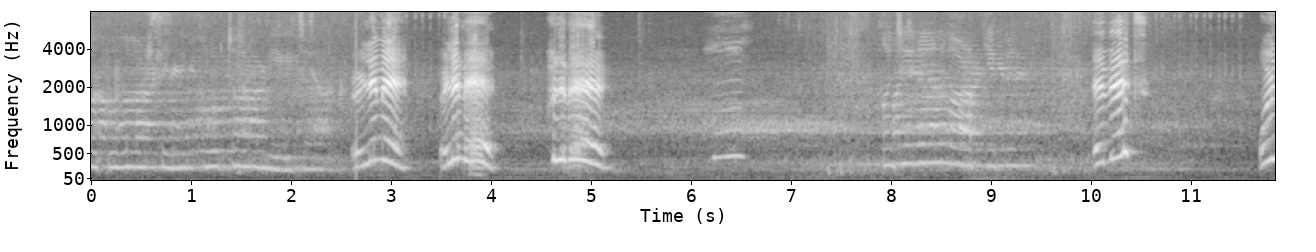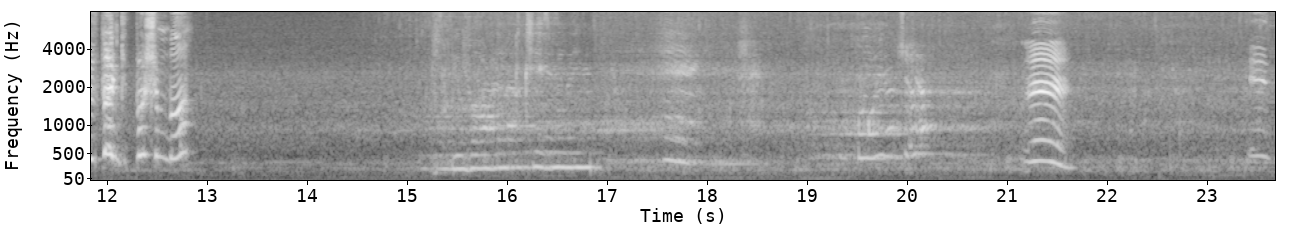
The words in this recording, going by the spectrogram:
Kapılar seni kurtarmayacak. öyle mi öyle mi öyle mi Acelen var gibi. evet o yüzden git başımdan Yuvarlak çizmenin. Hey. Oyuncak. Ne? Git.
